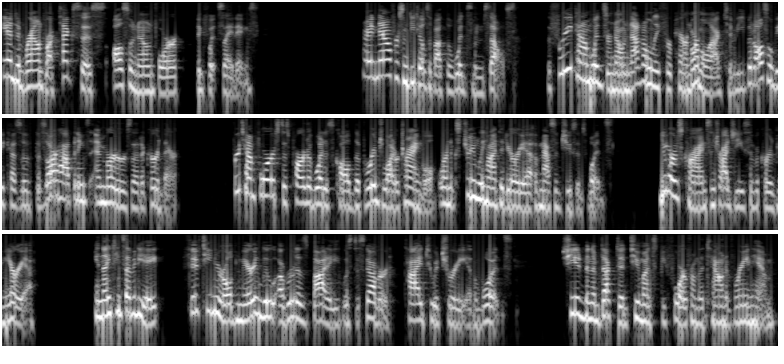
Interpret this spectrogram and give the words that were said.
and in Round Rock, Texas, also known for Bigfoot sightings. All right, now for some details about the woods themselves. The Freetown Woods are known not only for paranormal activity, but also because of bizarre happenings and murders that occurred there. Freetown Forest is part of what is called the Bridgewater Triangle, or an extremely haunted area of Massachusetts woods. Numerous crimes and tragedies have occurred in the area. In 1978, 15 year old Mary Lou Arruda's body was discovered tied to a tree in the woods. She had been abducted two months before from the town of Raynham.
